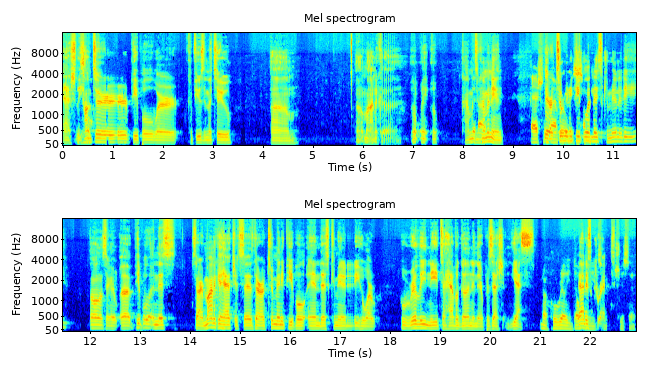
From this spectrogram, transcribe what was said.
Ashley Hunter. People were confusing the two. Um, oh, Monica. Oh wait, oh, comments coming in. Ashley there are too many people in this community. Hold on a second. Uh, people in this. Sorry, Monica Hatchett says there are too many people in this community who are who really need to have a gun in their possession. Yes. No, who really don't. That is correct. To, she said.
